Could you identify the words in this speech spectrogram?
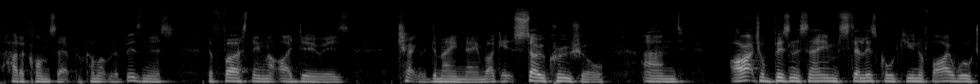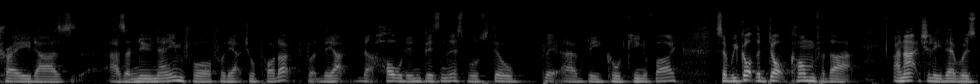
had a concept or come up with a business, the first thing that I do is check the domain name. Like it's so crucial. And our actual business name still is called Cunify. We'll trade as as a new name for, for the actual product, but the that holding business will still be, uh, be called Cunify. So we got the dot com for that, and actually there was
